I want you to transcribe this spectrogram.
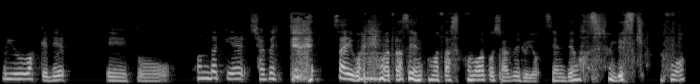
というわけで、えっ、ー、と、こんだけ喋って、最後にまたせん、またこの後喋るよ宣伝をするんですけれども、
